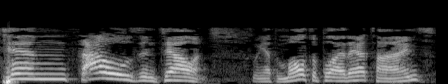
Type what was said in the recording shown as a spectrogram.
10,000 talents. So we have to multiply that times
